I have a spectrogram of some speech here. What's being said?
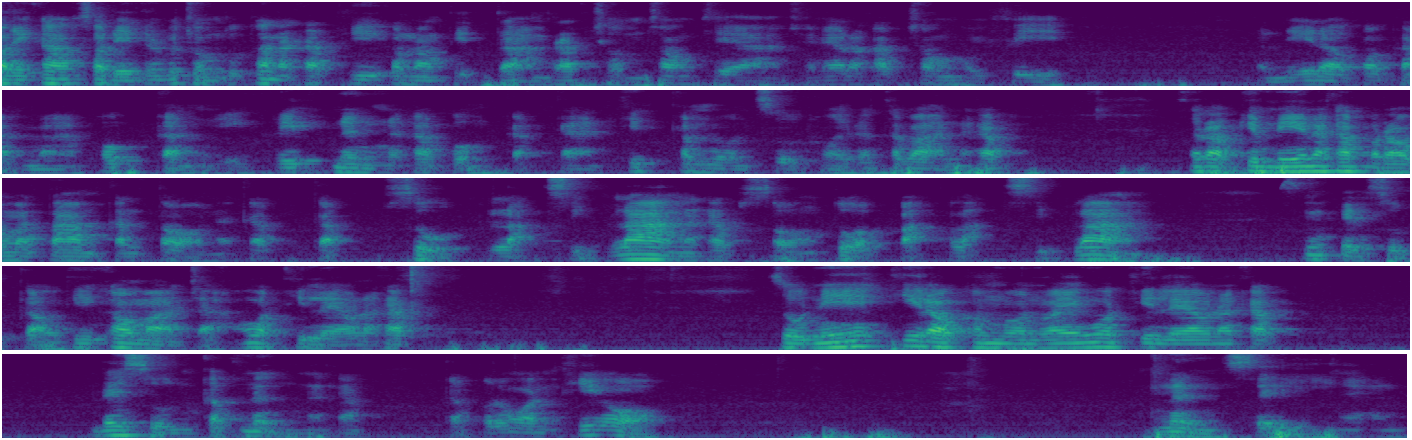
วัสดีครับ สวัสดีท่านผู้ชมทุกท่านนะครับ ที่กำลังติดตามรับชมช่องเจียชาแนลนะครับ ช่องหอยฟรีวันนี้เราก็กลับมาพบกันอีกคลิปหนึ่งนะครับ ผมกับการคิดคำนวณสูตรหวยรัฐบาลนะครับสำหรับคลิปนี้นะครับ เรามาตามกันต่อนะครับกับสูตรหลักสิบล่างนะครับสองตัวปักหลักสิบล่าง ซึ่งเป็นสูตรเก่าที่เข้ามาจากงวดที่แล้วนะครับ สูตรนี้ที่เราคำนวณไว้งวดที่แล้วนะครับ ได้ศูนย์กับหนึ่งนะครับ กับรางวัลที่ออกหนึ่งสี่นะครับ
